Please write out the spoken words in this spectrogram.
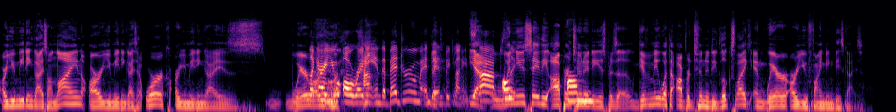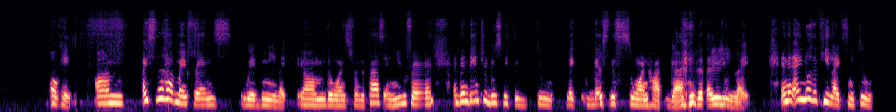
are you meeting guys online? Are you meeting guys at work? Are you meeting guys where? Like, are, are you already How- in the bedroom and then like, biglang it Yeah, stops? when Like, you say the Um, opportunity is present, give me what the opportunity looks like and where are you finding these guys? okay um i still have my friends with me like um the ones from the past and new friends. And then they introduced me to to like there's this one hot guy that i really like. And then i know that he likes me too.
